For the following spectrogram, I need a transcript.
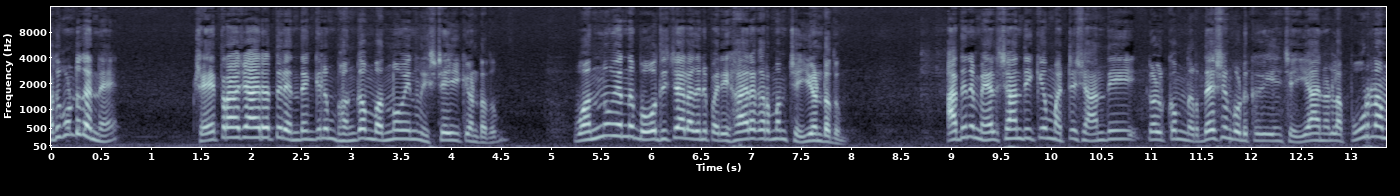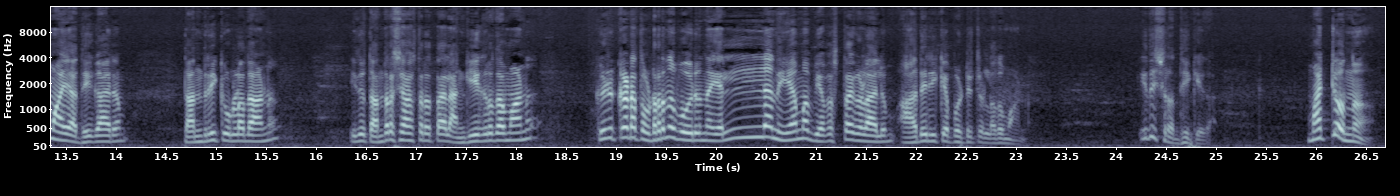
അതുകൊണ്ട് തന്നെ ക്ഷേത്രാചാരത്തിൽ എന്തെങ്കിലും ഭംഗം വന്നോ എന്ന് നിശ്ചയിക്കേണ്ടതും വന്നു എന്ന് ബോധിച്ചാൽ അതിന് പരിഹാരകർമ്മം ചെയ്യേണ്ടതും അതിന് മേൽശാന്തിക്കും മറ്റ് ശാന്തികൾക്കും നിർദ്ദേശം കൊടുക്കുകയും ചെയ്യാനുള്ള പൂർണമായ അധികാരം തന്ത്രിക്കുള്ളതാണ്. ഇത് തന്ത്രശാസ്ത്രത്താൽ അംഗീകൃതമാണ്. കിഴുക്കട തുടർന്നു പോരുന്ന എല്ലാ നിയമവ്യവസ്ഥകളാലും ആദരിക്കപ്പെട്ടിട്ടുള്ളതുമാണ്. ഇത് ശ്രദ്ധിക്കുക. മറ്റൊന്ന്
